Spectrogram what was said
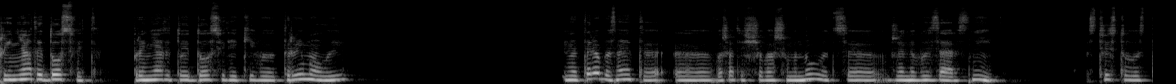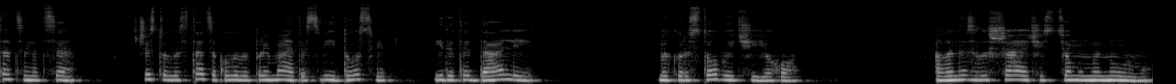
Прийняти досвід, прийняти той досвід, який ви отримали. Не треба, знаєте, е, вважати, що ваше минуле це вже не ви зараз. Ні. З чистого листа це не це. З чистого листа це коли ви приймаєте свій досвід і йдете далі, використовуючи його, але не залишаючись цьому минулому.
